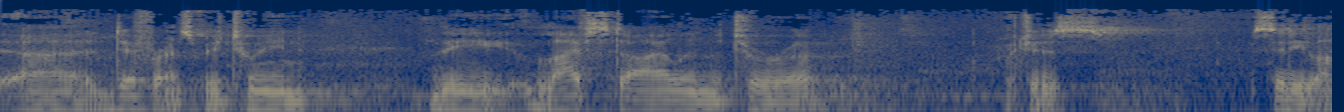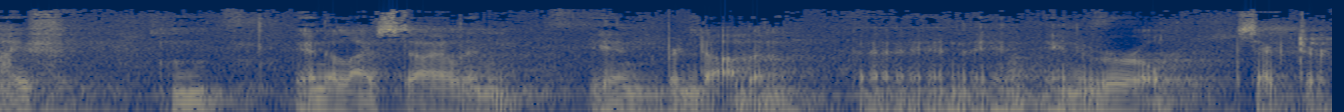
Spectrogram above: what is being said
uh, difference between the lifestyle in Mathura which is city life, and the lifestyle in in Vrindavan, in, in, in, the rural sector.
